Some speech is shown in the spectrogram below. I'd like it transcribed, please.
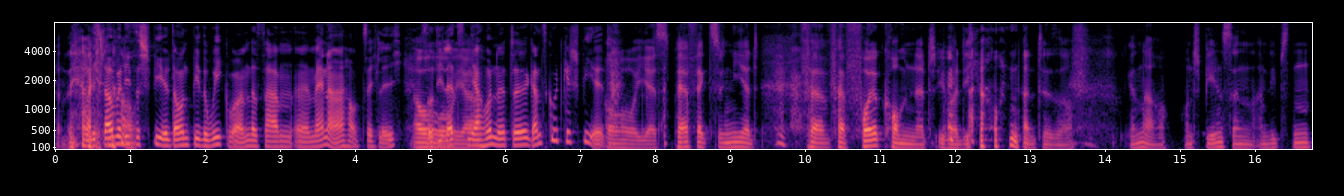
Ja, und ich genau. glaube, dieses Spiel, Don't be the weak one, das haben äh, Männer hauptsächlich oh, so die oh, letzten ja. Jahrhunderte ganz gut gespielt. Oh yes, perfektioniert, ver vervollkommnet über die Jahrhunderte so. Genau und spielen es dann am liebsten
